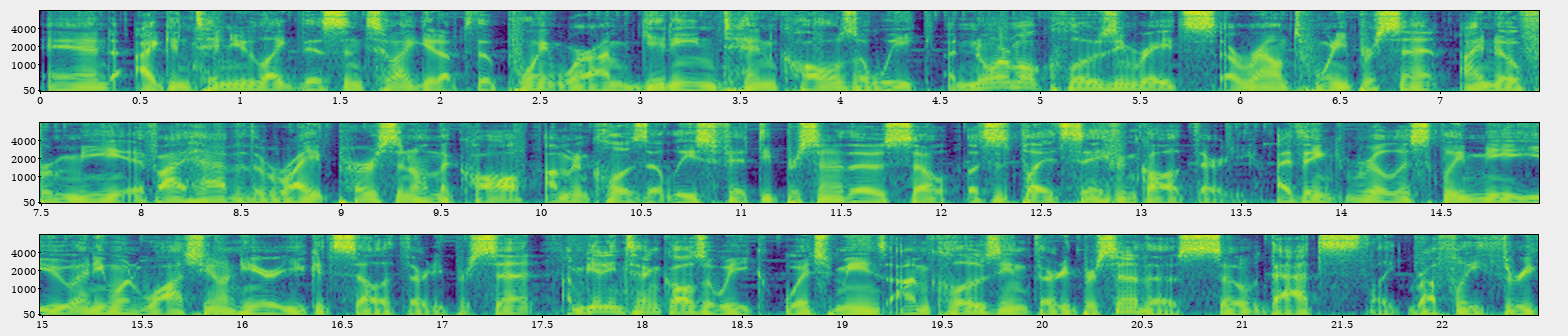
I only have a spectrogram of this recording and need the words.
And I continue like this until I get up to the point where I'm getting 10 calls a week. A normal closing rate's around 20%. I know for me, if I have the right person on the call, I'm going to close at least 50% of those. So let's just play it safe and call it 30. I think realistically, me, you, anyone watching on here, you could sell at 30%. I'm getting 10 calls a week, which means I'm closing 30% of those. So that's like roughly three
